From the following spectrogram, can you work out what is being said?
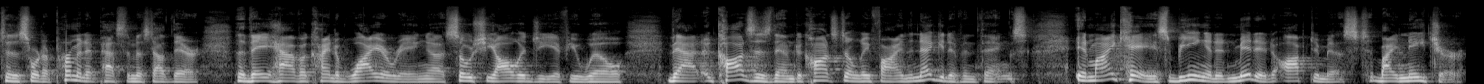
to the sort of permanent pessimist out there. That they have a kind of wiring, a sociology, if you will, that causes them to constantly find the negative in things. In my case, being an admitted optimist by nature,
